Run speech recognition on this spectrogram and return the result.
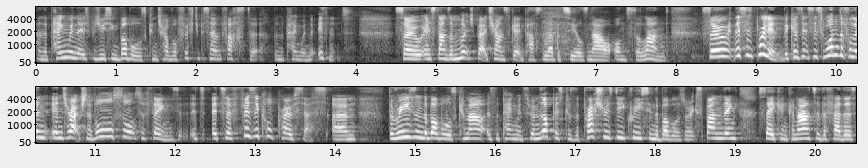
And the penguin that is producing bubbles can travel 50% faster than the penguin that isn't. So it stands a much better chance of getting past the leopard seals now onto the land. So this is brilliant because it's this wonderful in interaction of all sorts of things. It's, it's a physical process. Um, the reason the bubbles come out as the penguin swims up is because the pressure is decreasing, the bubbles are expanding, so they can come out of the feathers.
